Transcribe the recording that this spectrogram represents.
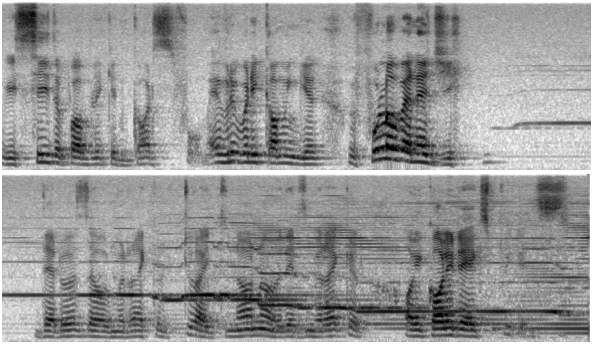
we see the public in God's form. Everybody coming here, full of energy. That was our miracle too. I do not know whether it's a miracle or you call it an experience.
